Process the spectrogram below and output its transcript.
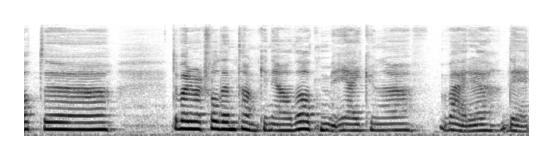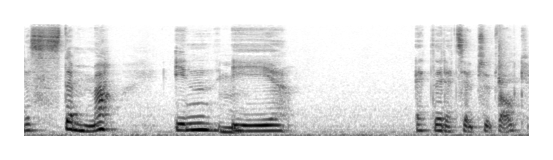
At eh, det var i hvert fall den tanken jeg hadde, at jeg kunne være deres stemme inn i et rettshjelpsutvalg.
